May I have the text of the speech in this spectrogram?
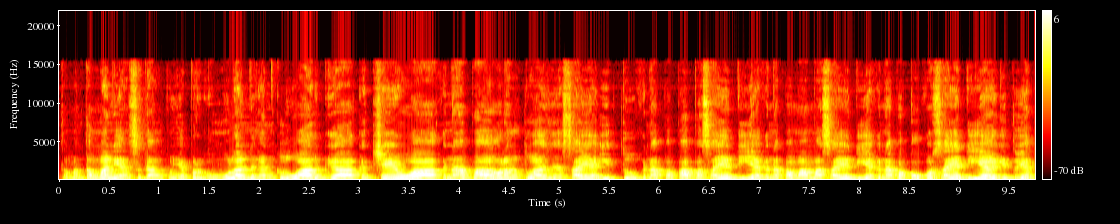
Teman-teman yang sedang punya pergumulan dengan keluarga, kecewa, kenapa orang tuanya saya itu, kenapa papa saya dia, kenapa mama saya dia, kenapa koko saya dia gitu ya.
